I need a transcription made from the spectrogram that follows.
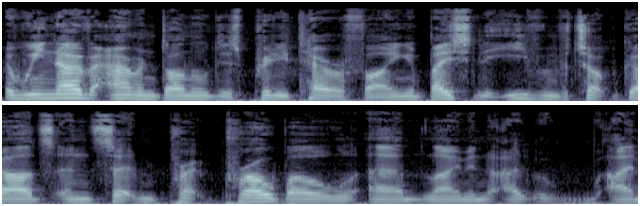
we know that Aaron Donald is pretty terrifying, and basically, even the top guards and certain Pro Bowl um, linemen, I,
